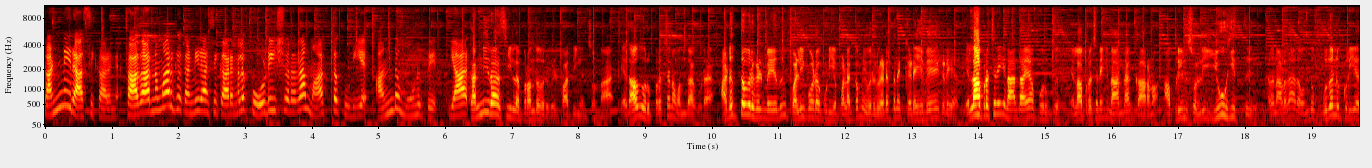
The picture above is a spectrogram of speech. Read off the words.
கன்னி ராசிக்காரங்க சாதாரணமா இருக்க கன்னி ராசிக்காரங்களை கோடீஸ்வரரா மாத்தக்கூடிய அந்த மூணு பேர் யார்? கன்னிராசியில பிறந்தவர்கள் பாத்தீங்கன்னு சொன்னா ஏதாவது ஒரு பிரச்சனை வந்தா கூட அடுத்தவர்கள் மீது பழி போடக்கூடிய பழக்கம் இவர்களிடத்துல கிடையவே கிடையாது. எல்லா பிரச்சனைக்கும் நான் தான் பொறுப்பு? எல்லா பிரச்சனைக்கும் நான் தான் காரணம் அப்படின்னு சொல்லி யூகித்து அதனாலதான் அதை வந்து புதனுக்குரிய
